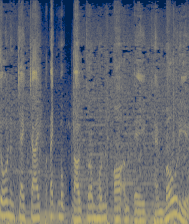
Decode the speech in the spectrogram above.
ចូលនឹងចែកចាយផ្ដាច់មុខដោយក្រុមហ៊ុន RMA Cambodia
